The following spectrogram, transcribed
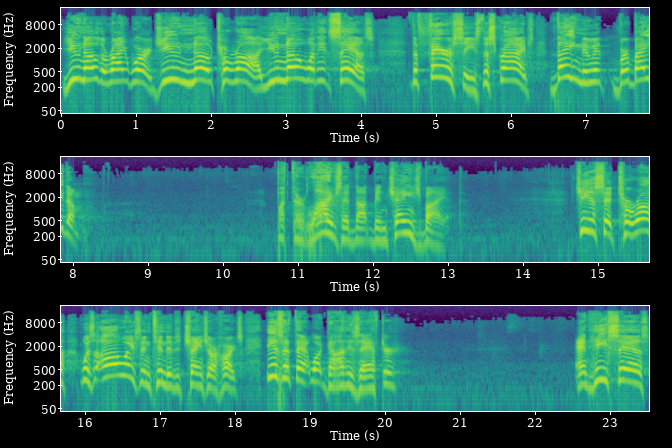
You know the right words. You know Torah. You know what it says. The Pharisees, the scribes, they knew it verbatim. But their lives had not been changed by it. Jesus said Torah was always intended to change our hearts. Isn't that what God is after? And He says,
